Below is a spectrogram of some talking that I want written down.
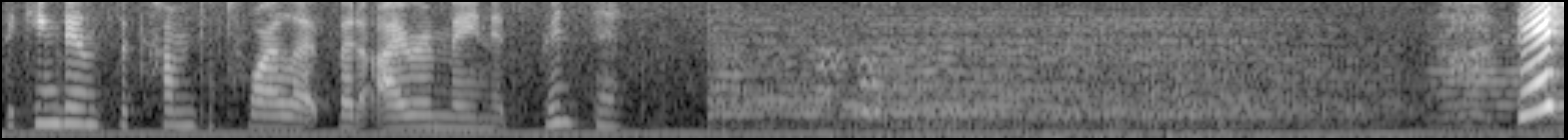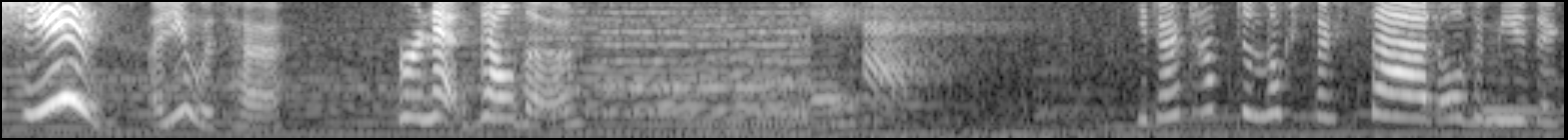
The kingdom succumbed to twilight, but I remain its princess. There she is! I knew it was her. Brunette Zelda. You don't have to look so sad, or the music.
